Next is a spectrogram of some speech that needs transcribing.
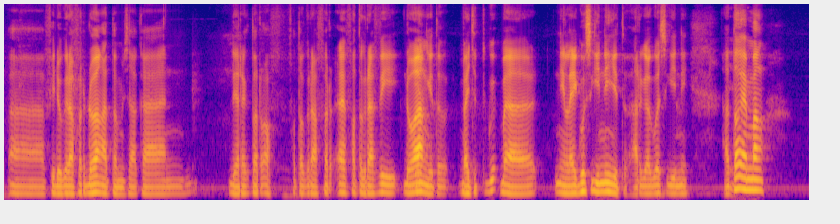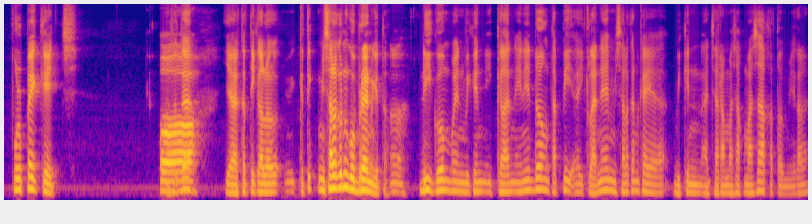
eh, videographer doang atau misalkan director of photographer eh fotografi doang gitu budget gue nilai gue segini gitu harga gue segini. Atau emang full package. Oh, maksudnya- ya ketika lo ketik misalkan gue brand gitu. Ah. di gue pengen bikin iklan ini dong tapi iklannya misalkan kayak bikin acara masak-masak atau misalkan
